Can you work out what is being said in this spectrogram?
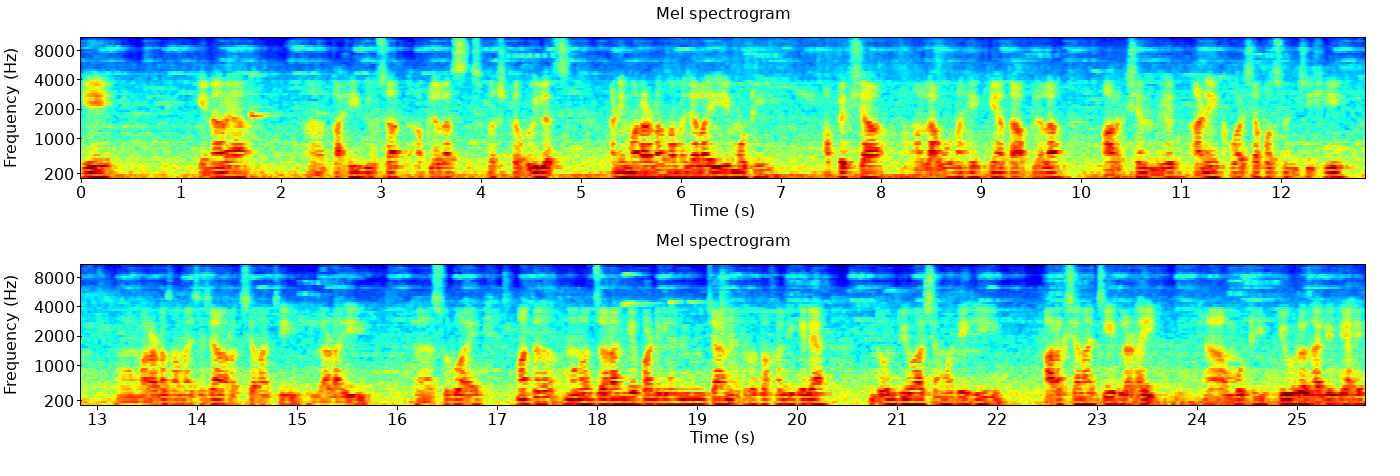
हे येणाऱ्या काही दिवसात आपल्याला स्पष्ट होईलच. आणि मराठा समाजाला ही मोठी अपेक्षा लागून आहे की आता आपल्याला आरक्षण मिळेल. अनेक वर्षापासूनची ही मराठा समाजाच्या आरक्षणाची लढाई सुरू आहे. मात्र मनोज जरांगे पाटील यांच्या नेतृत्वाखाली गेल्या दोन तीन वर्षामध्ये ही आरक्षणाची लढाई मोठी तीव्र झालेली आहे.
